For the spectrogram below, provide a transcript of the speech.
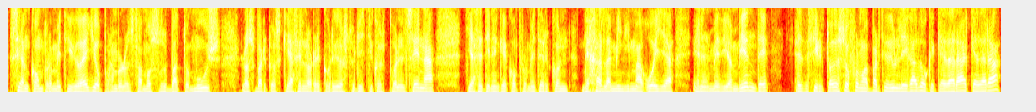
se han comprometido a ello, por ejemplo los famosos Bateaux, los barcos que hacen los recorridos turísticos por el Sena, ya se tienen que comprometer con dejar la mínima huella en el medio ambiente, es decir, todo eso forma parte de un legado que quedará, quedará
